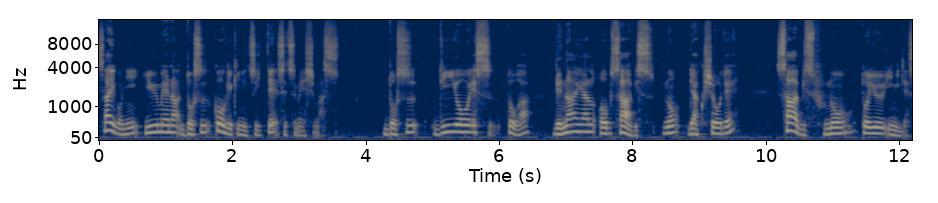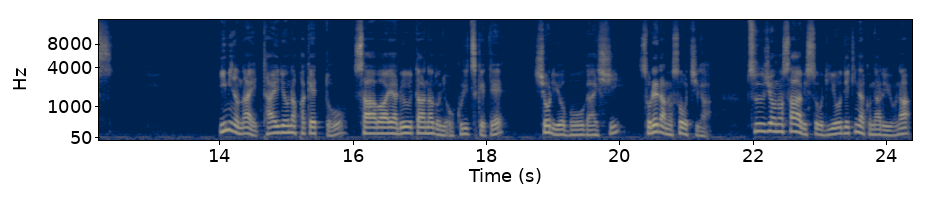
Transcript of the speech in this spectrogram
最後に有名な DOS 攻撃について説明します。DOS、DOS とは Denial of Service の略称でサービス不能という意味です。意味のない大量なパケットをサーバーやルーターなどに送りつけて処理を妨害し、それらの装置が通常のサービスを利用できなくなるような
